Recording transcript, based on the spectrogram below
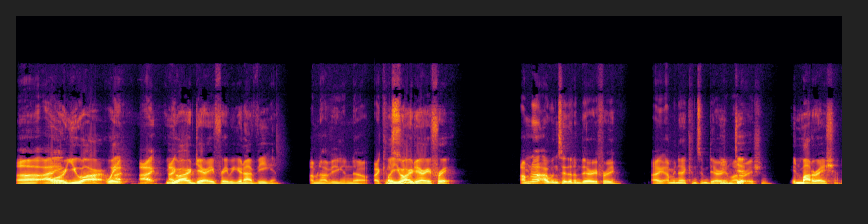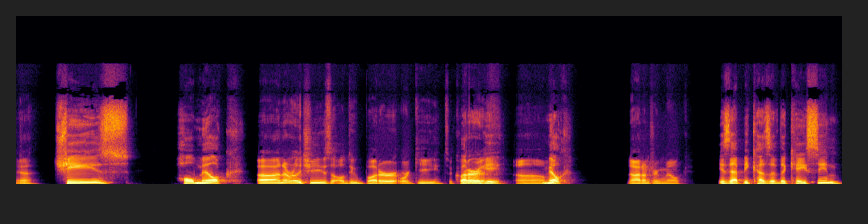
Uh, I, or you are. Wait, I, I, you are dairy free, but you're not vegan. I'm not vegan. No, I Well, you are dairy free I'm not. I wouldn't say that I'm dairy free. I, I mean, I consume dairy You in moderation. In moderation. yeah. Cheese, whole milk, Uh, not really cheese. I'll do butter or ghee to cook butter or with. ghee. Um, milk. No, I don't drink milk. Is that because of the casein?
